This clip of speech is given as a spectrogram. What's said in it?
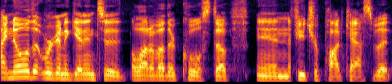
I know that we're going to get into a lot of other cool stuff in future podcasts, but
